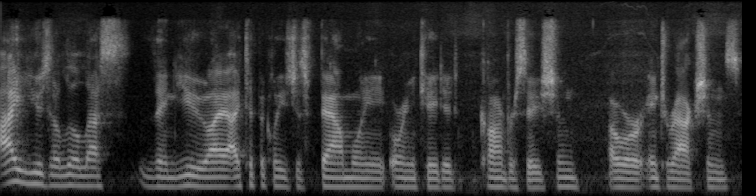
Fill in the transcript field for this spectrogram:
I use it a little less than you. I, I typically it's just family orientated conversation or interactions.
